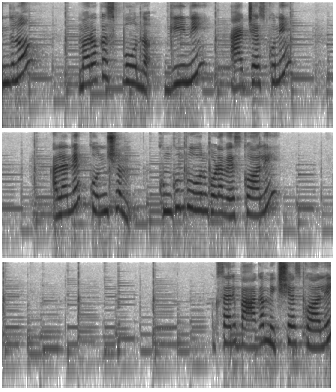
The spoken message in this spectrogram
ఇందులో మరొక స్పూన్ గీని యాడ్ చేసుకుని అలానే కొంచెం కుంకుమ పువ్వును కూడా వేసుకోవాలి. ఒకసారి బాగా మిక్స్ చేసుకోవాలి.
